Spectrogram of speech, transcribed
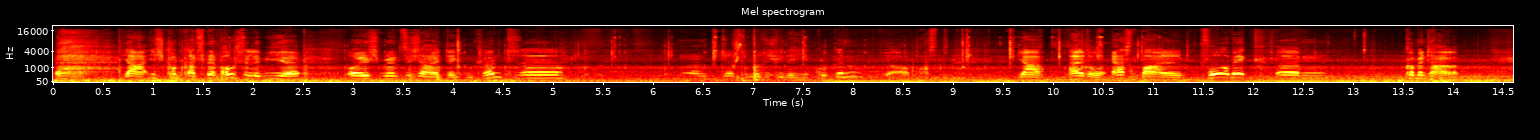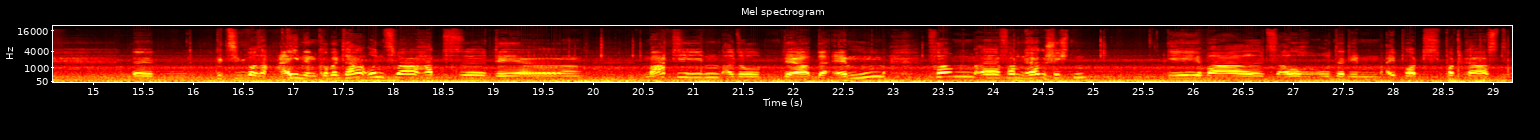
äh, Ja, ich komme gerade von der Baustelle, wie ihr euch mit Sicherheit denken könnt. Äh, Und jetzt muss ich wieder hier gucken. Ja, passt. Ja, also erstmal vorweg ähm, Kommentare. Äh, beziehungsweise einen Kommentar. Und zwar hat äh, der Martin, also der, der M vom, äh, von Hörgeschichten, jeweils auch unter dem iPod-Podcast,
